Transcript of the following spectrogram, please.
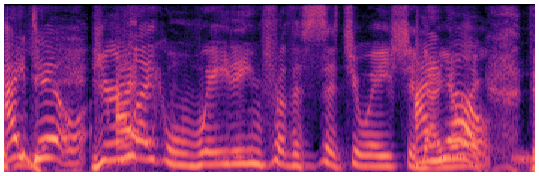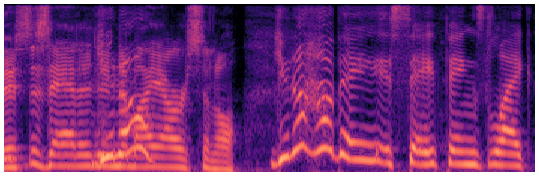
I do. you're I- like waiting for the situation. I now. You're know. like, this is added You into know- my arsenal. you know how they say things like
